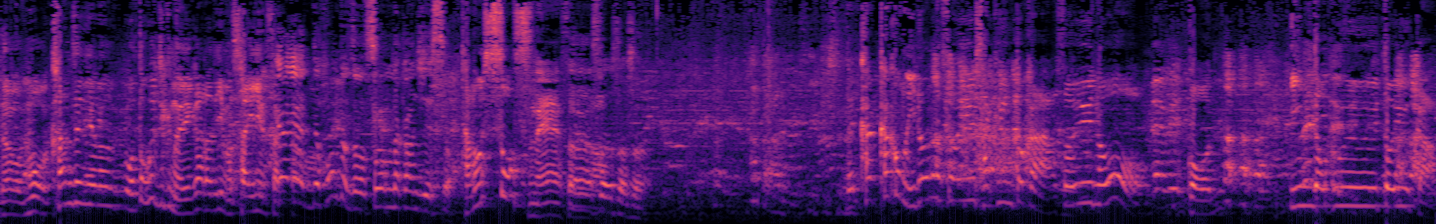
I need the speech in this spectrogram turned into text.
だからもう完全にあの男塾の絵柄で今再現されやいやでた本当そそんな感じですよ。楽しそうっすねそれうんはそうそうそう。過去のいろんなそういう作品とかそういうのをこうインド風というか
